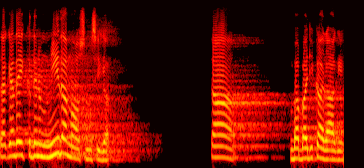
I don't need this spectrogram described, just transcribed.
ਤਾਂ ਕਹਿੰਦੇ ਇੱਕ ਦਿਨ ਮੀਂਹ ਦਾ ਮੌਸਮ ਸੀਗਾ। ਤਾਂ ਬਾਬਾ ਜੀ ਘਰ ਆ ਗਏ।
